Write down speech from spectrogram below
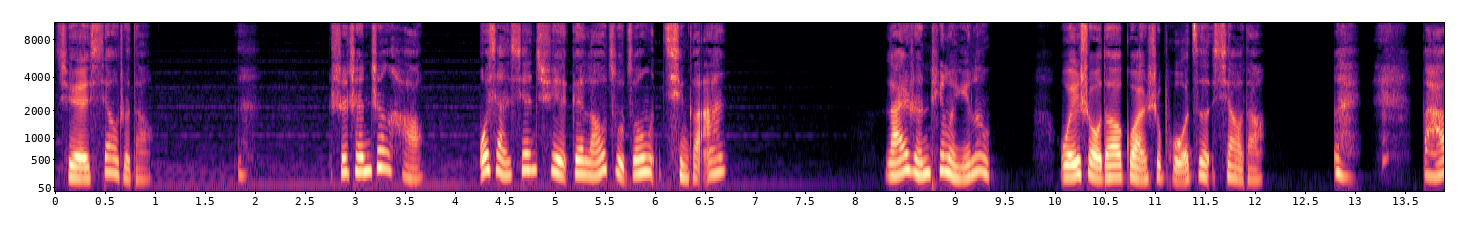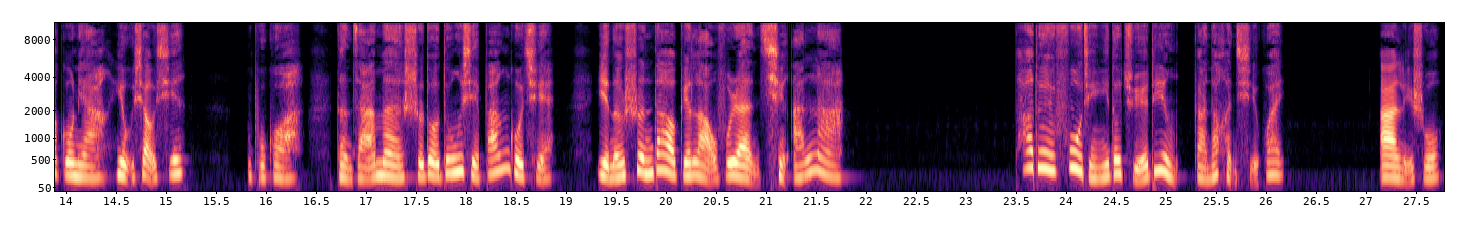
却笑着道：“时辰正好，我想先去给老祖宗请个安。”来人听了一愣，为首的管事婆子笑道：“哎，八姑娘有孝心，不过等咱们拾掇东西搬过去，也能顺道给老夫人请安啦。”他对傅锦仪的决定感到很奇怪。按理说，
